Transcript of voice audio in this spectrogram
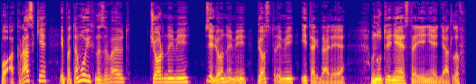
по окраске, и потому их называют черными, зелеными, пестрыми и так далее. Внутреннее строение дятлов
